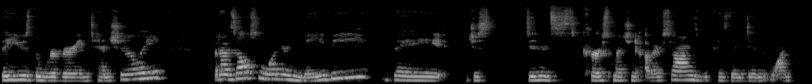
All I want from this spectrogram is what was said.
they use the word very intentionally, but I was also wondering maybe they just didn't curse much in other songs because they didn't want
